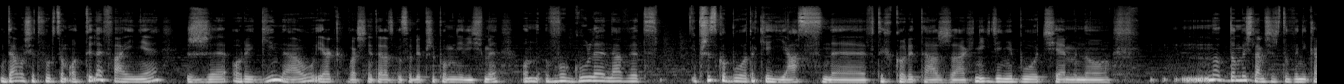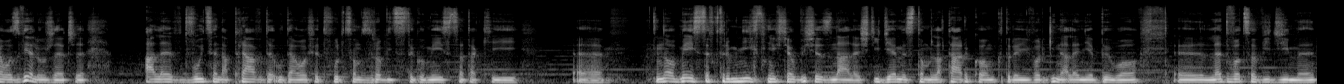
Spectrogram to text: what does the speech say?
udało się twórcom o tyle fajnie, że oryginał, jak właśnie teraz go sobie przypomnieliśmy, on w ogóle nawet wszystko było takie jasne w tych korytarzach, nigdzie nie było ciemno. No, domyślam się, że to wynikało z wielu rzeczy, ale w dwójce naprawdę udało się twórcom zrobić z tego miejsca taki. E, no, miejsce, w którym nikt nie chciałby się znaleźć. Idziemy z tą latarką, której w oryginale nie było, e, ledwo co widzimy.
